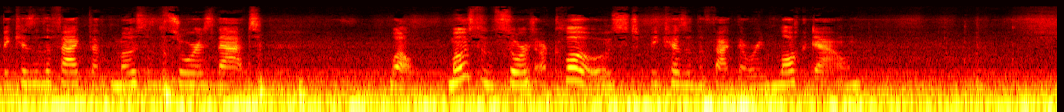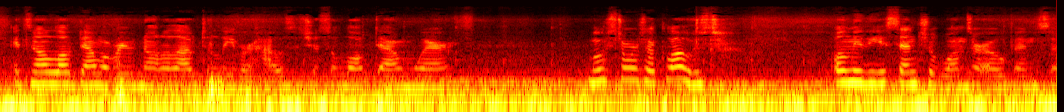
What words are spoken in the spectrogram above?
because of the fact that most of the stores that well, most of the stores are closed because of the fact that we're in lockdown. It's not a lockdown where we're not allowed to leave our house, it's just a lockdown where most stores are closed only the essential ones are open, so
